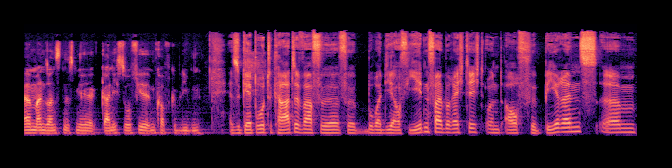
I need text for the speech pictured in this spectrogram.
Ähm, ansonsten ist mir gar nicht so viel im Kopf geblieben. Also gelb-rote Karte war für, für Bobadilla auf jeden Fall berechtigt und auch für Behrens ähm,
